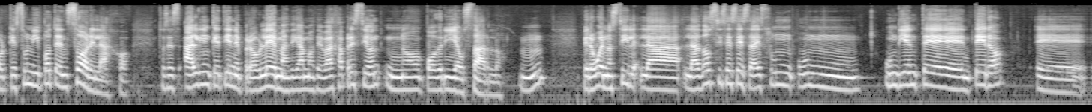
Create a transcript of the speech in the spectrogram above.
porque es un hipotensor el ajo. Entonces, alguien que tiene problemas, digamos, de baja presión no podría usarlo. Pero bueno, sí, la, la dosis es esa, es un, un, un diente entero eh,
